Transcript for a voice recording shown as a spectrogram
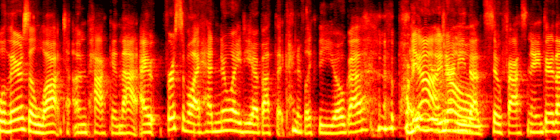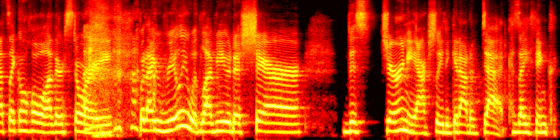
Well, there's a lot to unpack in that. I first of all, I had no idea about that kind of like the yoga part yeah, of your journey. That's so fascinating. There, that's like a whole other story. but I really would love you to share this journey actually to get out of debt because I think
